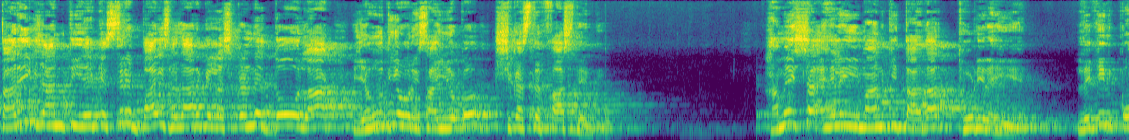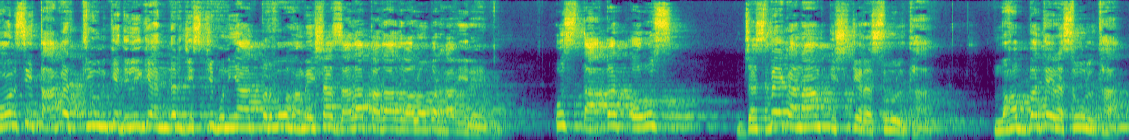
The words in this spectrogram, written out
تاریخ جانتی ہے کہ صرف بائیس ہزار کے لشکر نے دو لاکھ یہودیوں اور عیسائیوں کو شکست فاس دے دی۔ ہمیشہ اہل ایمان کی تعداد تھوڑی رہی ہے، لیکن کون سی طاقت تھی ان کے دلی کے اندر جس کی بنیاد پر وہ ہمیشہ زیادہ تعداد والوں پر حاوی رہے؟ اس طاقت اور اس جذبے کا نام عشق رسول تھا۔ محبت رسول تھا۔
